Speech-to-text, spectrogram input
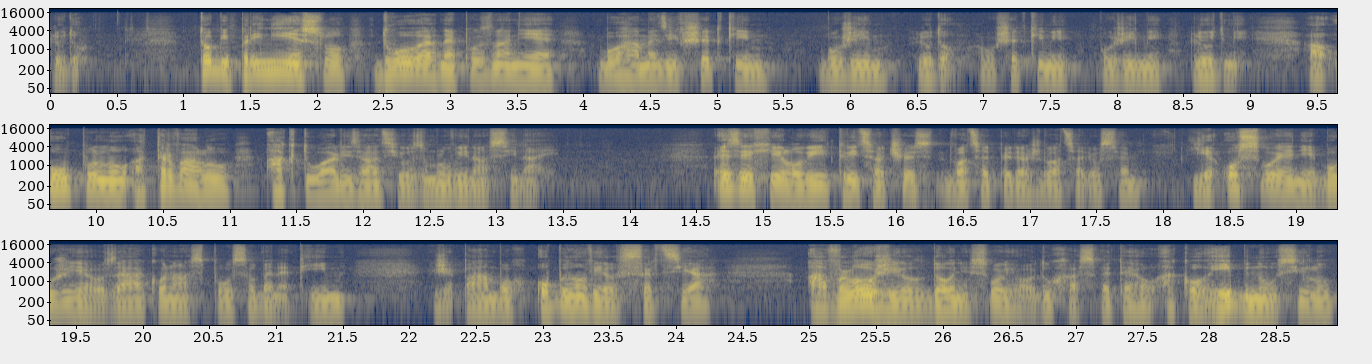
ľudu. To by prinieslo dôverné poznanie Boha medzi všetkým Božím ľudom, alebo všetkými Božími ľuďmi a úplnú a trvalú aktualizáciu zmluvy na Sinaj. Ezechielovi 36, 25 až 28 je osvojenie Božieho zákona spôsobené tým, že Pán Boh obnovil srdcia a vložil doň svojho Ducha Svetého ako hybnú silu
